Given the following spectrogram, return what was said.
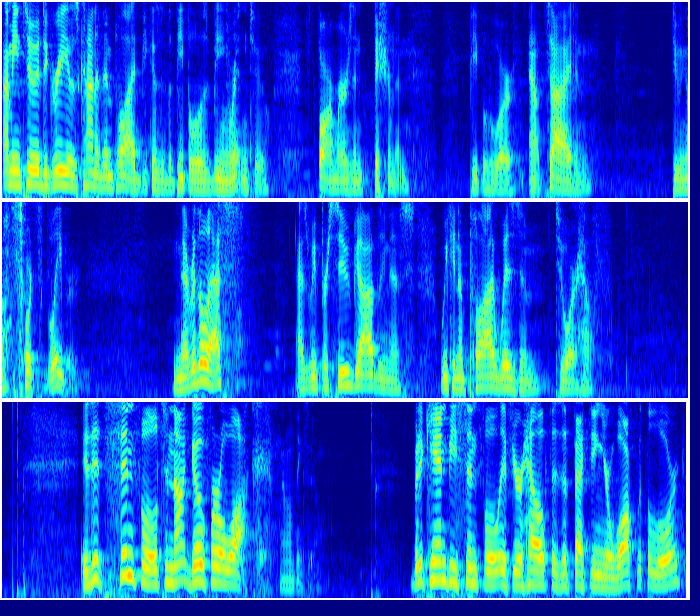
I mean, to a degree, it was kind of implied because of the people it was being written to farmers and fishermen people who are outside and doing all sorts of labor. Nevertheless, as we pursue godliness, we can apply wisdom to our health. Is it sinful to not go for a walk? I don't think so. But it can be sinful if your health is affecting your walk with the Lord,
